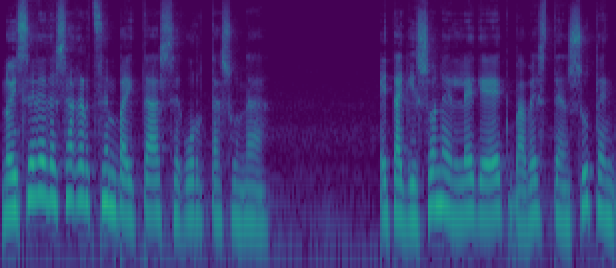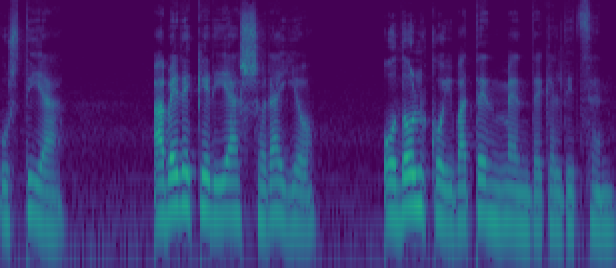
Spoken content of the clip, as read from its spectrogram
Noiz ere desagertzen baita segurtasuna eta gizonen legeek babesten zuten guztia, aberekeria soraio, odolkoi baten mende gelditzen.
